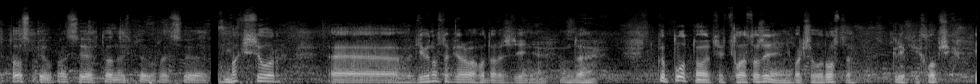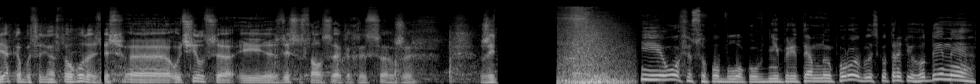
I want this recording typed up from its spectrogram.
хто співпрацює, хто не співпрацює. Боксер, э, 91 года рождения, да. Такой плотного телосложения, небольшого роста, крепкий хлопчик. Якобы с 11 года здесь э, учился и здесь остался, как говорится, уже жить. І офісу по блоку в Дніпрі темною порою близько третьої години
